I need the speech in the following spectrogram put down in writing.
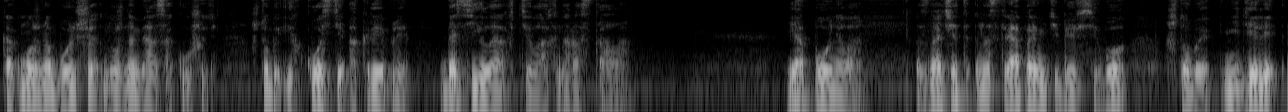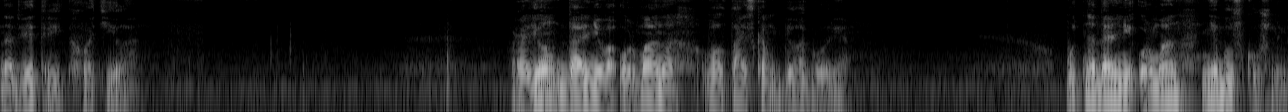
как можно больше нужно мяса кушать, чтобы их кости окрепли, да сила в телах нарастала. Я поняла. Значит, настряпаем тебе всего, чтобы недели на две-три хватило. Район Дальнего Урмана в Алтайском Белогорье. Путь на Дальний Урман не был скучным.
